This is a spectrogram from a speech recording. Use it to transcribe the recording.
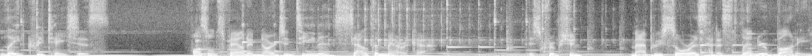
Late Cretaceous. Fossils found in Argentina, South America. Description Mapusaurus had a slender body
